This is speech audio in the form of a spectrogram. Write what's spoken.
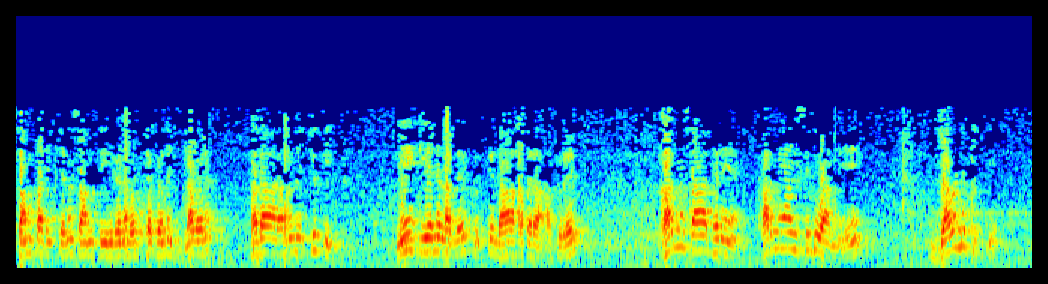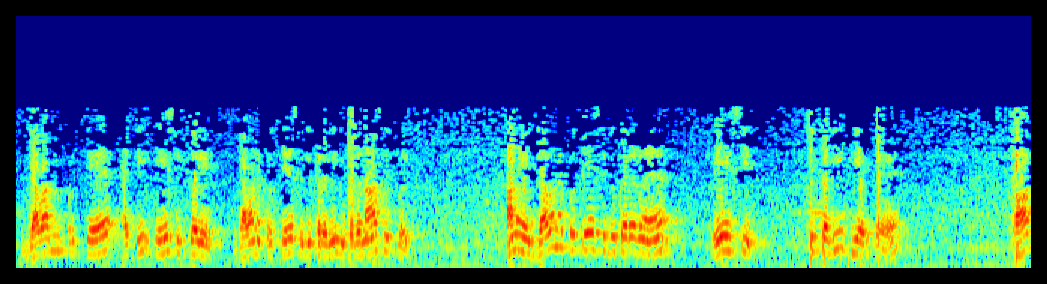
සම්පටිච්ඡන සම්තීරණ වොත්තපන ජවන සදාරමණ චුති මේ කියන ලද කෘත්‍ය 14 අතුරෙන් කර්ම සාධනය කර්මයන් සිදුවන්නේ ජවන කෘත්‍ය. ජවන් කෘත්‍ය ඇති ඒ සිත් වලින් ජවන කෘත්‍ය සිදු කරමින් උපදනා සිත් වලින්. අනේ ජවන කෘත්‍ය සිදු කරන ඒ සිත් සිත් වීතියට කාම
